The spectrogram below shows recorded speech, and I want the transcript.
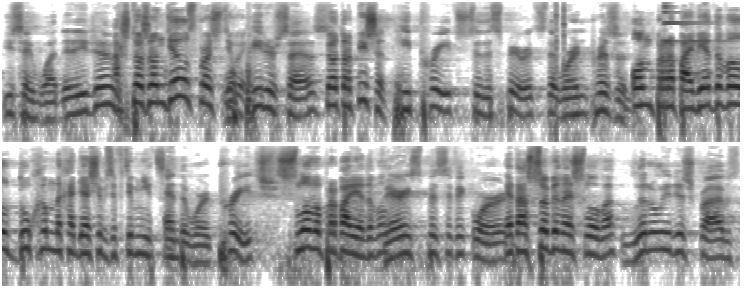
You say, what did he do? А что же он делал, спросите Well, вы? Peter says Петр пишет, he preached to the spirits that were in prison. он проповедовал духом, находящимся в темнице. And the word preach, Слово проповедовал, very specific word, это особенное слово, literally describes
